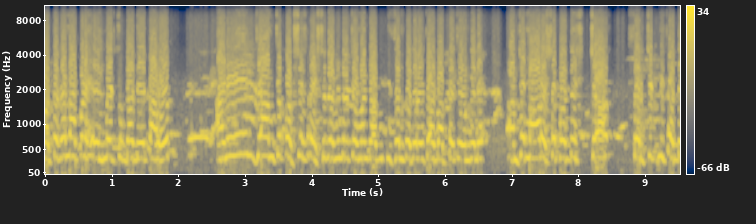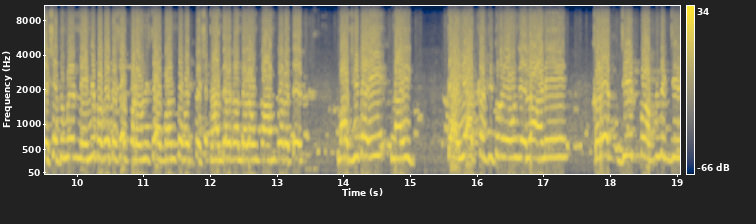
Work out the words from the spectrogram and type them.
पथकांना आपण हेल्मेट सुद्धा देत आहोत. आणि जे आमचे पक्षश्रेष्ठ रवींद्र चव्हाण साहेब किसन कदरे साहेब आता येऊन गेले. आमच्या महाराष्ट्र प्रदेशच्या सरचिटणीस अध्यक्ष तुम्ही नेहमी बघत असाल फडणवीस साहेबांसोबत कसे खांद्याला खांद्या लावून काम करत आहेत. माझी ताई नाईक त्याही आता तिथून येऊन गेला आणि खरंच जी पब्लिक जी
